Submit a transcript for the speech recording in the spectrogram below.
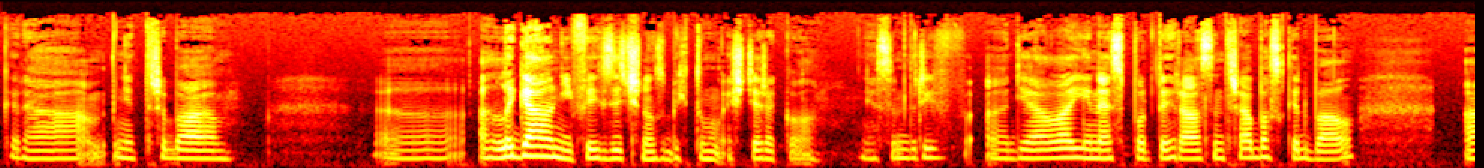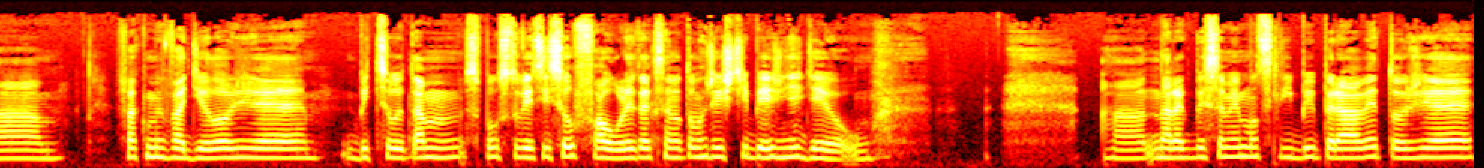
která mě třeba uh, legální fyzičnost bych tomu ještě řekla. Já jsem dřív uh, dělala jiné sporty, hrála jsem třeba basketbal a fakt mi vadilo, že byť jsou tam spoustu věcí jsou fauly, tak se na tom hřišti běžně dějou. A na rugby se mi moc líbí právě to, že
